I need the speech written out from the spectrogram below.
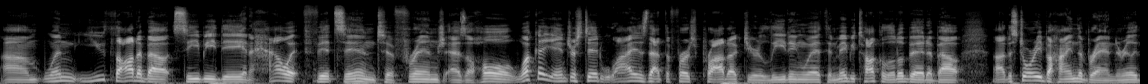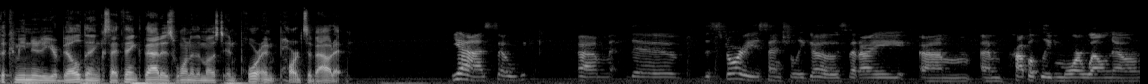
Um, when you thought about CBD and how it fits into Fringe as a whole, what got you interested? Why is that the first product you're leading with? And maybe talk a little bit about uh, the story behind the brand and really the community you're building, because I think that is one of the most important parts about it. Yeah, so we, um, the the story essentially goes that I um, am probably more well known,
